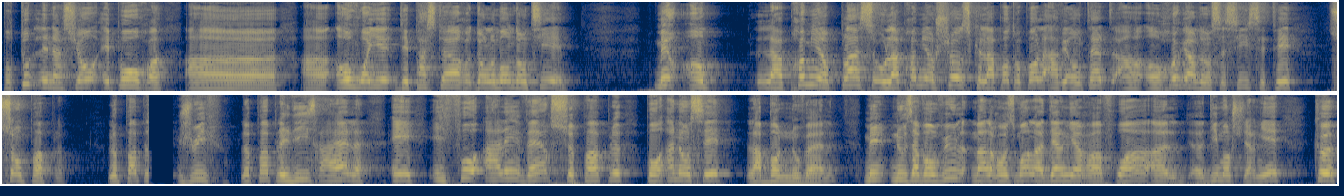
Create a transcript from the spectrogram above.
pour toutes les nations et pour envoyer des pasteurs dans le monde entier. Mais la première place ou la première chose que l'apôtre Paul avait en tête en, regardant ceci, c'était son peuple, le peuple juif, le peuple d'Israël. Et il faut aller vers ce peuple pour annoncer la bonne nouvelle. Mais nous avons vu malheureusement la dernière fois, euh, euh, dimanche dernier, que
